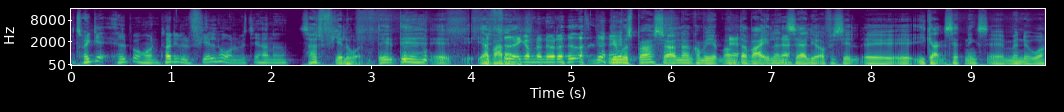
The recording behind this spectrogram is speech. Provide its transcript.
Jeg tror ikke, det er alpehorn. Så er de vel fjeldhorn, hvis de har noget. Så er det fjeldhorn. Det, det, øh, jeg var Jeg ved der. ikke, om der er noget, der hedder. Vi, vi må spørge Søren, når han kommer hjem, om Ja. ja. der var en eller anden særlig officiel øh, igangsætningsmanøvre.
